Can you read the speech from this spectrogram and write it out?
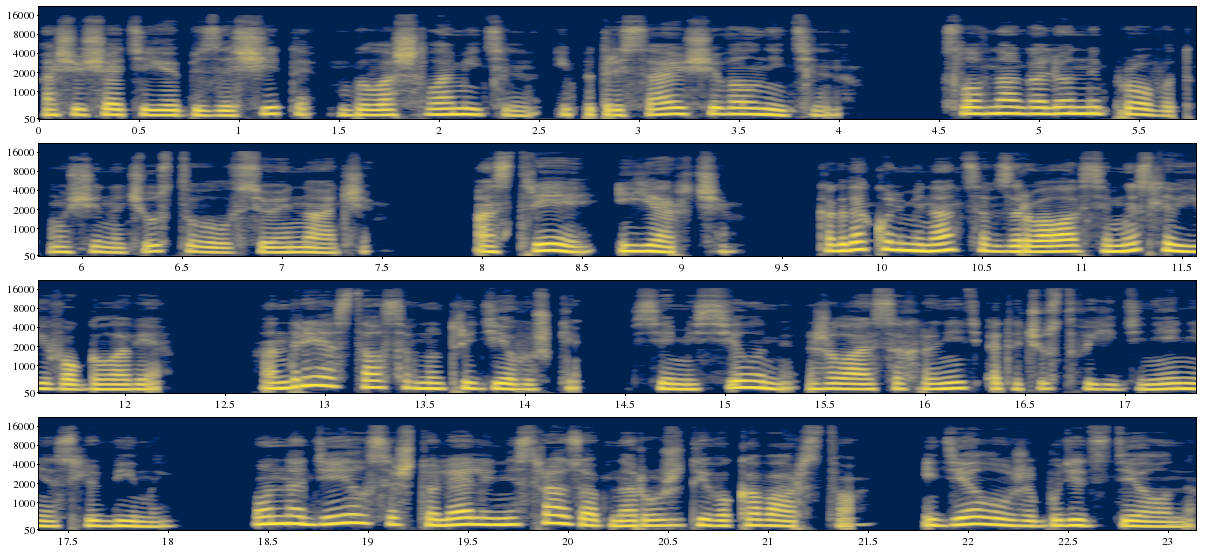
Ощущать ее без защиты было ошеломительно и потрясающе волнительно. Словно оголенный провод, мужчина чувствовал все иначе. Острее и ярче. Когда кульминация взорвала все мысли в его голове, Андрей остался внутри девушки, всеми силами желая сохранить это чувство единения с любимой. Он надеялся, что Ляля не сразу обнаружит его коварство, и дело уже будет сделано.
